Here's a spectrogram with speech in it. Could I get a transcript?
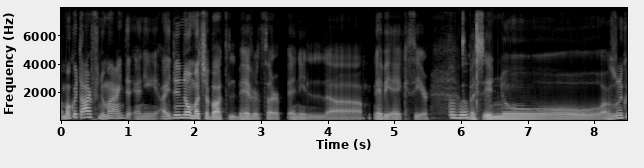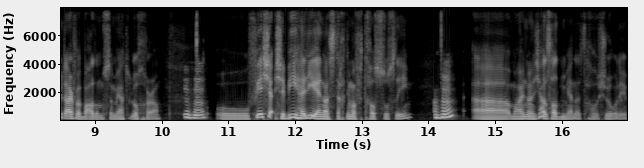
ما كنت عارف إنه ما عندي يعني I didn't know much about ال behavioral therapy يعني ال آه، ABA كثير مهم. بس إنه أظن كنت عارفة بعض المسميات الأخرى. وفي أشياء شبيهة لي أنا أستخدمها في تخصصي. آه مع إنه جهاز هضمي أنا تخصص شغلي.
